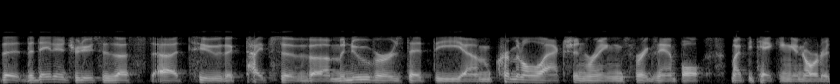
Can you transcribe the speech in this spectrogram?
the the data introduces us uh, to the types of uh, maneuvers that the um, criminal action rings, for example, might be taking in order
